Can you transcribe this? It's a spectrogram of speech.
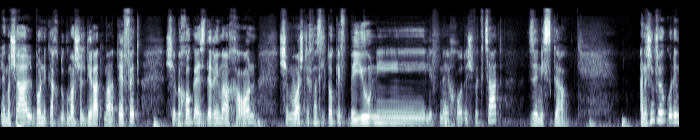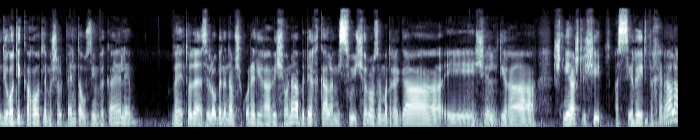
למשל, בוא ניקח דוגמה של דירת מעטפת, שבחוק ההסדרים האחרון, שממש נכנס לתוקף ביוני לפני חודש וקצת, זה נסגר. אנשים שהיו קונים דירות יקרות, למשל פנטהאוזים וכאלה, ואתה יודע, זה לא בן אדם שקונה דירה ראשונה, בדרך כלל המיסוי שלו זה מדרגה אה, של דירה שנייה, שלישית, עשירית וכן הלאה,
